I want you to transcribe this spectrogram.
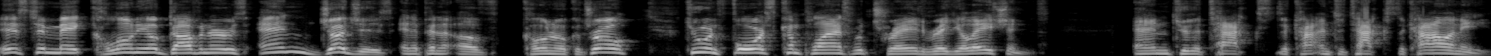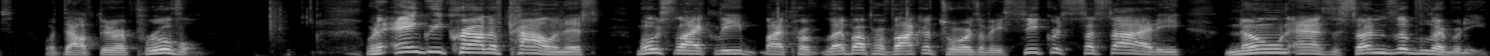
is to make colonial governors and judges independent of colonial control to enforce compliance with trade regulations and to the tax the and to tax the colonies without their approval. When an angry crowd of colonists, most likely by led by provocateurs of a secret society known as the Sons of Liberty,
